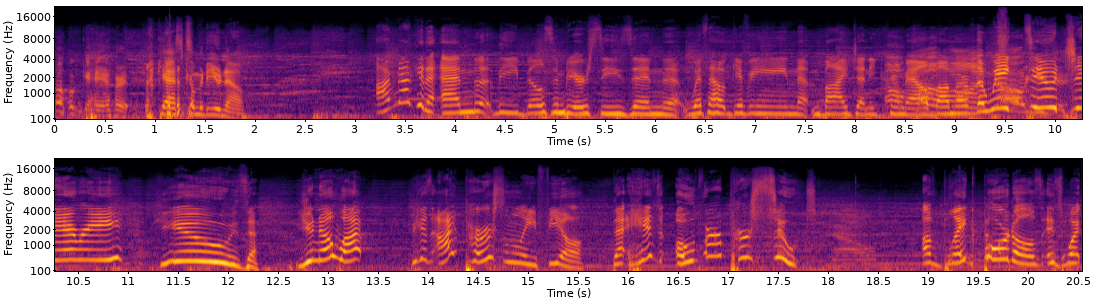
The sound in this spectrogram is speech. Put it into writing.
Okay, all right. Cass, coming to you now. I'm not going to end the Bills and Beer season without giving my Genny Cream Ale Oh, Bummer of the Week No, to you Jerry Hughes. You know what? Because I personally feel that his over pursuit No. Of Blake Bortles is what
